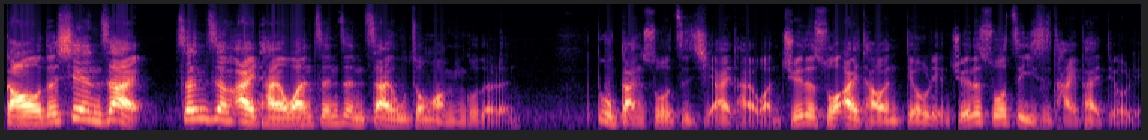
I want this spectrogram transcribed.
搞得现在真正爱台湾、真正在乎中华民国的人。不敢说自己爱台湾，觉得说爱台湾丢脸，觉得说自己是台派丢脸，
